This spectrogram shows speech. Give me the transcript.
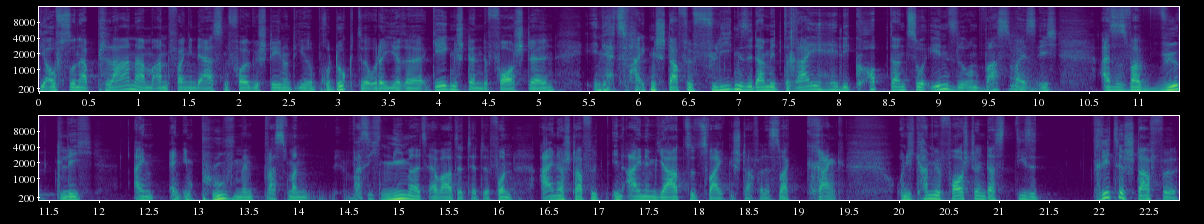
die auf so einer Plane am Anfang in der ersten Folge stehen und ihre Produkte oder ihre Gegenstände vorstellen. In der zweiten Staffel fliegen sie da mit drei Helikoptern zur Insel und was weiß ich. Also es war wirklich ein, ein Improvement, was man, was ich niemals erwartet hätte, von einer Staffel in einem Jahr zur zweiten Staffel. Das war krank. Und ich kann mir vorstellen, dass diese dritte Staffel,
